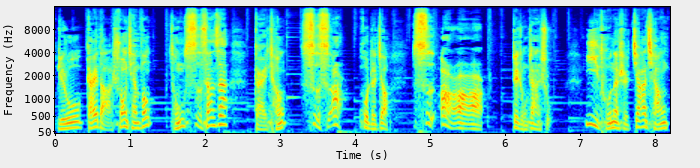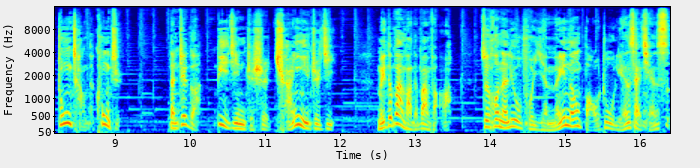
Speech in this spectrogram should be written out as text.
比如改打双前锋，从四三三改成四四二，或者叫四二二二这种战术，意图呢是加强中场的控制。但这个毕竟只是权宜之计，没得办法的办法啊。最后呢，利物浦也没能保住联赛前四，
